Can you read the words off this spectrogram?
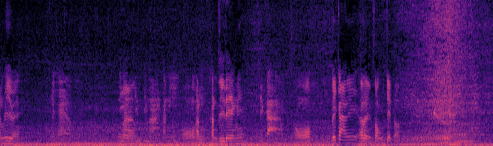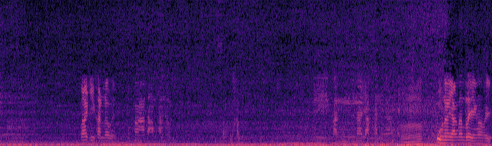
านพี่ไหมไม่ใช่ครับนี่มา ทีมทีมงานคันนี้อ๋อคันคันสีแดงนี่เซก้าครับอ๋อรายการนี้อะไรสองเจ็ดหรอมากี่คันแล้วเลยมาสามคันครับสามคันไอ้คันหน้ายักษ์คันหนึงนะอืมอู้นายักษ์นั่นแรงมากพี่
